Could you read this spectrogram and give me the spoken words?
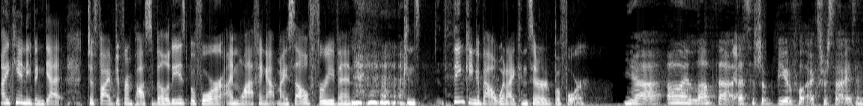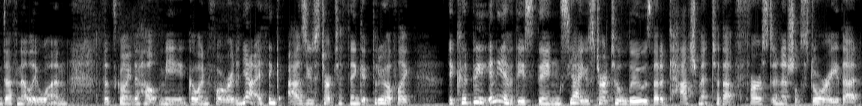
I can't even get to five different possibilities before I'm laughing at myself for even con- thinking about what I considered before. Yeah. Oh, I love that. Yeah. That's such a beautiful exercise and definitely one that's going to help me going forward. And yeah, I think as you start to think it through of like, it could be any of these things. Yeah, you start to lose that attachment to that first initial story that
